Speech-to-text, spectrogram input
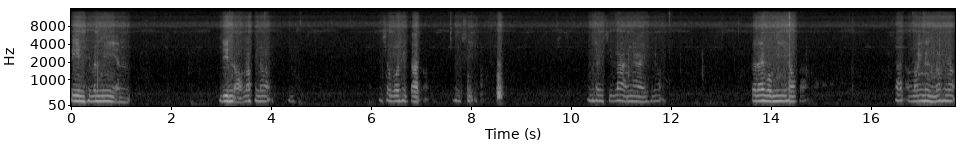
ตีนที่มันมีอัน ดินออกเนาะพี่น้องสะโบสิตัดออกสิมันจังสิล่างง่าย จะได้บ่มีเขาก็ตัดออกน้อยหนึ่งเนาะพี่เนาะ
